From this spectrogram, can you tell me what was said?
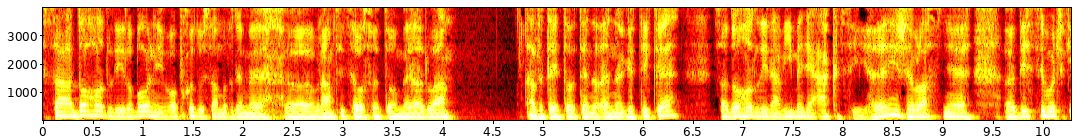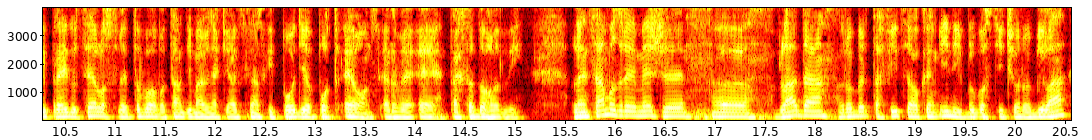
sa dohodli, lebo oni v obchodu samozrejme e, v rámci celosvetového meradla a v tejto, tejto energetike sa dohodli na výmene akcií, hej? že vlastne e, distribučky prejdú celosvetovo, alebo tam, kde majú nejaký akcionársky podiel pod EON RVE, tak sa dohodli. Len samozrejme, že e, vláda Roberta Fica, okrem iných blbostí, čo robila,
